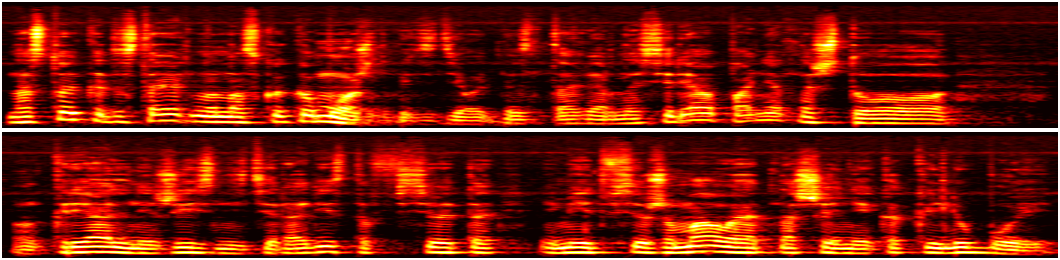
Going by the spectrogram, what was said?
настолько достоверно, насколько может быть сделать достоверный сериал. Понятно, что к реальной жизни террористов все это имеет все же малое отношение, как и любой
